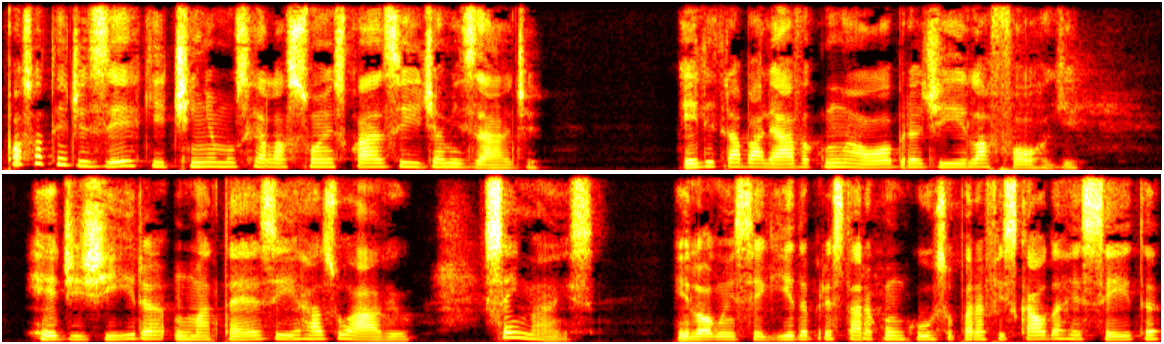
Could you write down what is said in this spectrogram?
Posso até dizer que tínhamos relações quase de amizade. Ele trabalhava com a obra de Laforgue. Redigira uma tese razoável, sem mais, e logo em seguida prestara concurso para fiscal da Receita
